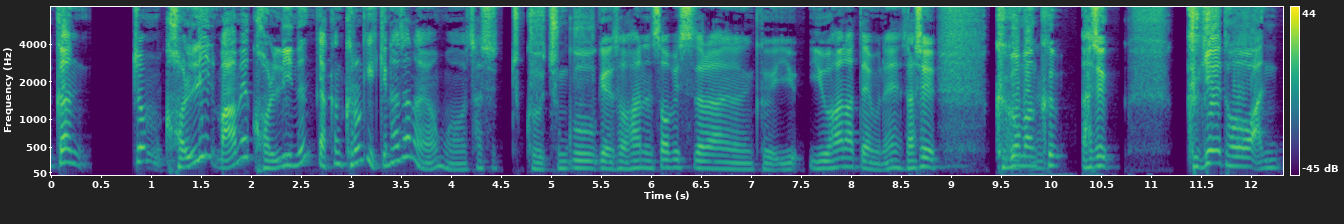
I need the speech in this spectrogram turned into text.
약간 좀 걸리 마음에 걸리는 약간 그런 게 있긴 하잖아요. 뭐 사실 그 중국에서 하는 서비스라는 그 이유, 이유 하나 때문에 사실 그거만큼 사실 그게 더 안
